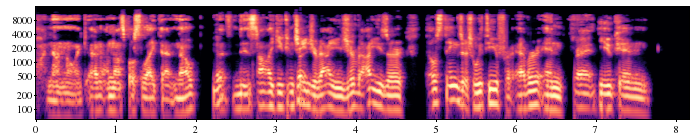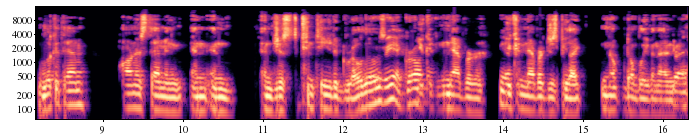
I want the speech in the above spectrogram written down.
oh, no, no, like I'm I'm not supposed to like that. Nope. Yep. That's- It's not like you can change your values. Your values are those things are with you forever, and right you can look at them, harness them, and and and and just continue to grow those. so yeah grow You could never, Yeah. you can never just be like, nope, don't believe in that anymore. Right.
